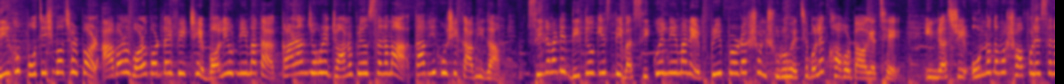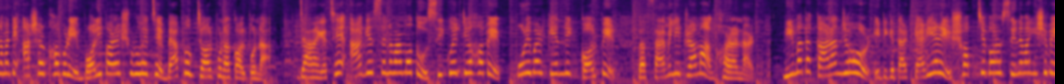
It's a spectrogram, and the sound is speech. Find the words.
দীর্ঘ পঁচিশ বছর পর আবারও বড় পর্দায় ফিরছে বলিউড নির্মাতা কারান জোহরের জনপ্রিয় সিনেমা কাভি খুশি কাভি গাম। সিনেমাটির দ্বিতীয় কিস্তি বা সিকুয়েল নির্মাণের প্রি প্রোডাকশন শুরু হয়েছে বলে খবর পাওয়া গেছে। ইন্ডাস্ট্রির অন্যতম সফলের সিনেমাটি আসার খবরে বলিপাড়ায় শুরু হয়েছে ব্যাপক জল্পনা কল্পনা। জানা গেছে, আগের সিনেমার মতো সিকুয়েলটিও হবে পরিবার কেন্দ্রিক গল্পের বা ফ্যামিলি ড্রামা ঘরানার। নির্মাতা কারান জোহর এটিকে তার ক্যারিয়ারে সবচেয়ে বড় সিনেমা হিসেবে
